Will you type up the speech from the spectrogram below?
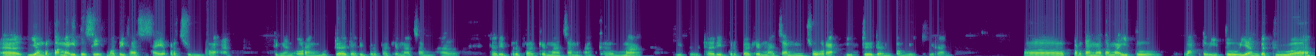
Uh, yang pertama itu sih motivasi saya perjumpaan dengan orang muda dari berbagai macam hal, dari berbagai macam agama, gitu dari berbagai macam corak ide dan pemikiran. Uh, pertama-tama itu waktu itu. Yang kedua,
